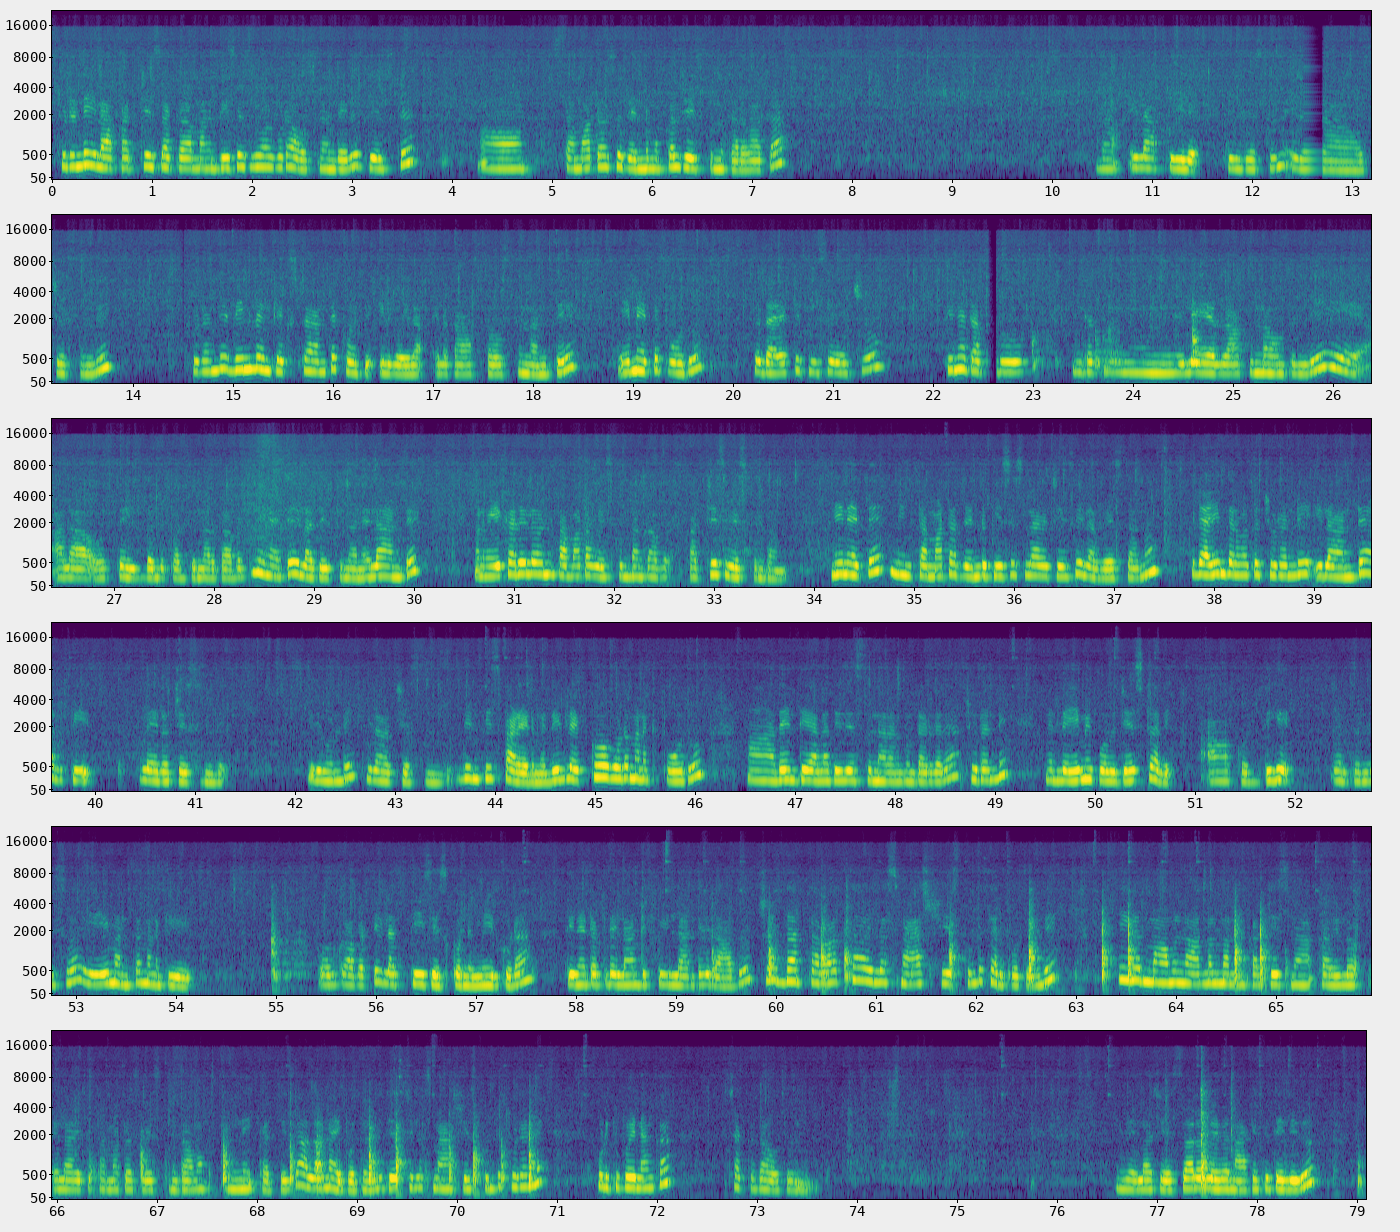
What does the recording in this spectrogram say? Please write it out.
చూడండి ఇలా కట్ చేశాక మనం పీసెస్గా కూడా అవసరం లేదు. జస్ట్ టమాటోస్ రెండు ముక్కలు చేసుకున్న తర్వాత ఇలా ఇలా పీలే తీసేస్తుంది ఇది వచ్చేస్తుంది. చూడండి దీనిలో ఇంక ఎక్స్ట్రా అంటే కొద్ది ఇదిగో ఇలా ఇలా కాస్త వస్తుంది అంతే ఏమైతే పోదు సో డైరెక్ట్ తీసేయచ్చు. తినేటప్పుడు ఇంకా లేయర్ రాకుండా ఉంటుంది. అలా వస్తే ఇబ్బంది పడుతున్నారు కాబట్టి నేనైతే ఇలా చేస్తున్నాను. ఎలా అంటే మనం ఏ కర్రీలోనే టమాటా వేసుకుంటాం కాబట్టి కట్ చేసి వేసుకుంటాము నేనైతే నేను టమాటా రెండు పీసెస్ లాగా చేసి ఇలా వేస్తాను. ఇది అయిన తర్వాత చూడండి ఇలా అంటే అది పీ లేయర్ వచ్చేసింది. ఇదిగోండి ఇలా వచ్చేస్తుంది దీన్ని తీసి పడేయడమే. దీంట్లో ఎక్కువ కూడా మనకి పోదు. అదేంటి అలా తీసేస్తున్నారు అనుకుంటారు కదా. చూడండి దీంట్లో ఏమీ పోదు. జస్ట్ అది ఆ కొద్దిగే వెళ్తుంది. సో ఏమంతా మనకి పోదు కాబట్టి ఇలా తీసేసుకోండి మీరు కూడా. తినేటప్పుడు ఎలాంటి ఇలాంటివి రాదు. సో దాని తర్వాత ఇలా స్మాష్ చేసుకుంటే సరిపోతుంది. ఇక మామూలు నార్మల్ మనం కట్ చేసిన కర్రీలో ఎలా అయితే టమాటోస్ వేసుకుంటామో అన్నీ కట్ చేసి అలానే అయిపోతుంది. జస్ట్ ఇలా స్మాష్ చేసుకుంటే చూడండి ఉడికిపోయినాక చక్కగా అవుతుంది. ఇది ఎలా చేస్తారో లేదో నాకైతే తెలీదు.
